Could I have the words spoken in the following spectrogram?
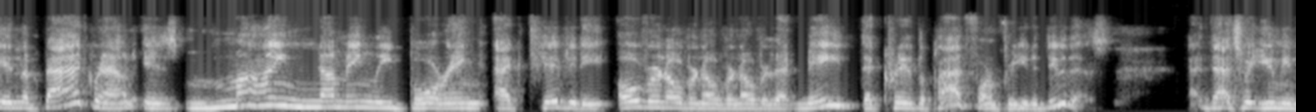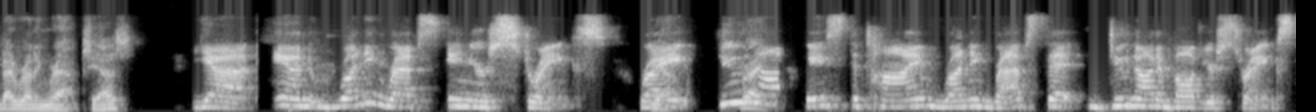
in the background is mind-numbingly boring activity over and over and over and over that made that created the platform for you to do this. That's what you mean by running reps, yes? Yeah, and running reps in your strengths right? Yeah. Do right. not waste the time running reps that do not involve your strengths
